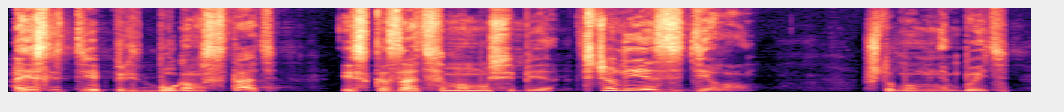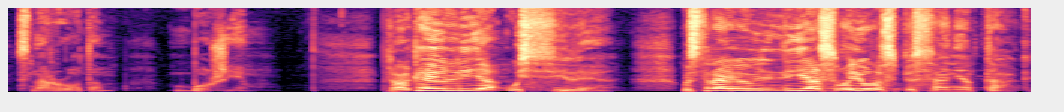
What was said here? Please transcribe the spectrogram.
А если тебе перед Богом встать и сказать самому себе, все ли я сделал, чтобы мне быть с народом Божьим? Прилагаю ли я усилия – Выстраиваю ли я свое расписание так?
